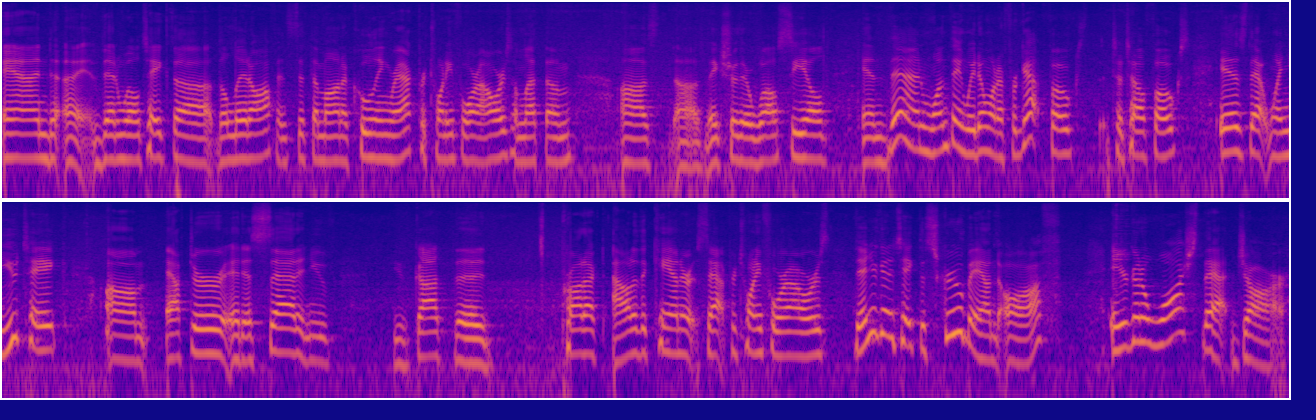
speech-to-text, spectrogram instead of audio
and uh, then we'll take the, the lid off and sit them on a cooling rack for 24 hours and let them uh, uh, make sure they're well sealed. And then one thing we don't want to forget folks, to tell folks, is that when you take, um, after it is set and you've, you've got the product out of the canner, it sat for 24 hours, then you're going to take the screw band off and you're going to wash that jar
